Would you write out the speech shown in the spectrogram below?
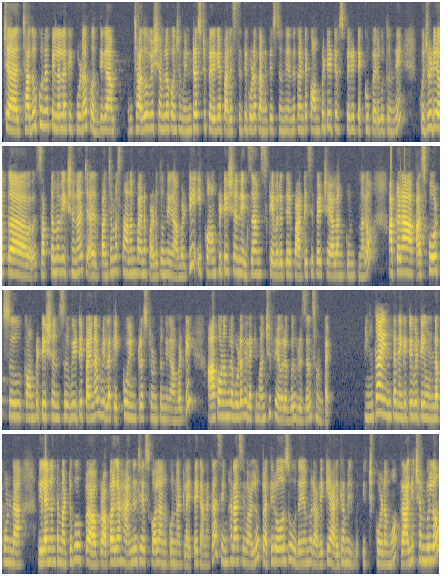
చదువుకునే పిల్లలకి కూడా కొద్దిగా చదువు విషయంలో కొంచెం ఇంట్రెస్ట్ పెరిగే పరిస్థితి కూడా కనిపిస్తుంది. ఎందుకంటే కాంపిటేటివ్ స్పిరిట్ ఎక్కువ పెరుగుతుంది. కుజుడి యొక్క సప్తమ వీక్షణ చ- పంచమ స్థానం పైన పడుతుంది కాబట్టి ఈ కాంపిటీషన్ ఎగ్జామ్స్కి ఎవరైతే పార్టిసిపేట్ చేయాలనుకుంటున్నారో అక్కడ ఆ స్పోర్ట్స్ కాంపిటీషన్స్ వీటిపైన వీళ్ళకి ఎక్కువ ఇంట్రెస్ట్ ఉంటుంది కాబట్టి ఆ కోణంలో కూడా వీళ్ళకి మంచి ఫేవరబుల్ రిజల్ట్స్ ఉంటాయి. ఇంకా ఇంత నెగిటివిటీ ఉండకుండా వీలైనంత మట్టుకు ప్రాపర్గా హ్యాండిల్ చేసుకోవాలనుకున్నట్లయితే కనుక సింహరాశి వాళ్ళు ప్రతిరోజు ఉదయం రవికి అర్ఘం ఇచ్చుకోవడము రాగి చెంబులో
